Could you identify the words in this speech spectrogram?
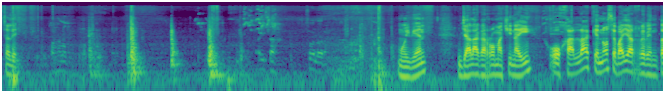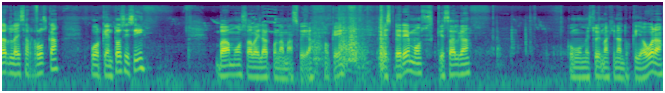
Chale. Ahí está. Solo ahora. Muy bien. Ya la agarró machina ahí. Ojalá que no se vaya a reventar esa rosca. Porque entonces sí. Vamos a bailar con la más fea. Ok. Esperemos que salga como me estoy imaginando. Que ahora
